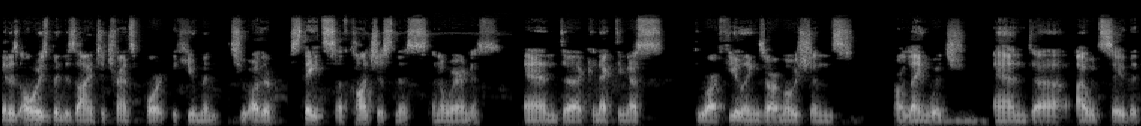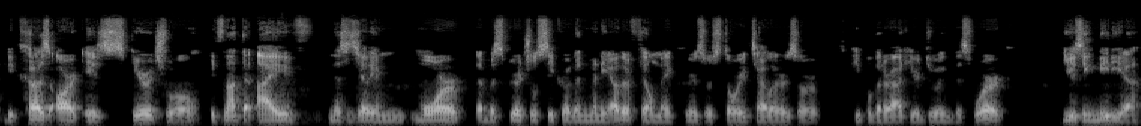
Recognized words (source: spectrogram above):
that has always been designed to transport the human to other states of consciousness and awareness and uh, connecting us through our feelings our emotions our language. And uh, i would say that because art is spiritual it's not that i've necessarily am more of a spiritual seeker than many other filmmakers or storytellers or people that are out here doing this work using media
